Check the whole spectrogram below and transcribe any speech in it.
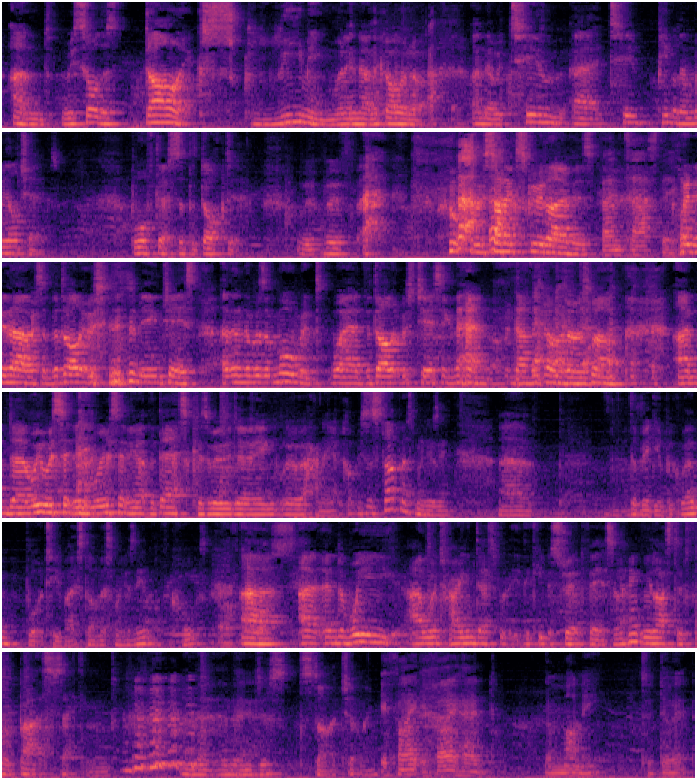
And we saw this Dalek screaming running down the corridor, and there were two uh, two people in wheelchairs, both dressed as the Doctor, with, with, with sonic screwdrivers Fantastic. pointed out that the Dalek was being chased, and then there was a moment where the Dalek was chasing them up and down the corridor as well. And uh, we were sitting, we were sitting at the desk because we were doing, we were handing out copies of Starburst magazine. Uh, the radio bookworm brought to you by Starburst magazine, of course. Of Uh, course. and and we uh, were trying desperately to keep a straight face, and I think we lasted for about a second, and then, and then just started chuckling. If I if I had the money to do it,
